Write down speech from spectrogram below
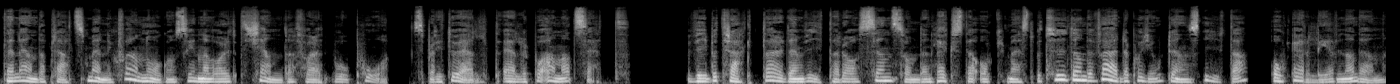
den enda plats människan någonsin har varit kända för att bo på spirituellt eller på annat sätt. Vi betraktar den vita rasen som den högsta och mest betydande värde på jordens yta, och överlevnaden,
